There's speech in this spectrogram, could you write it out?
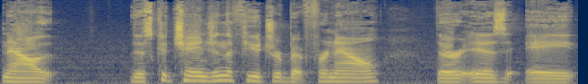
now this could change in the future, but for now, there is a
